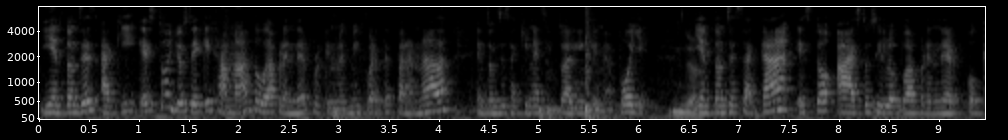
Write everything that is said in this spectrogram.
Y entonces aquí esto yo sé que jamás lo voy a aprender porque no es mi fuerte para nada, entonces aquí necesito a alguien que me apoye. Y entonces acá esto, ah, esto sí lo puedo aprender, ok,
